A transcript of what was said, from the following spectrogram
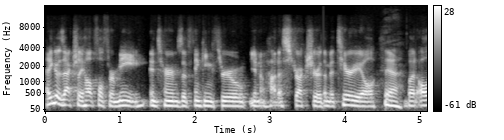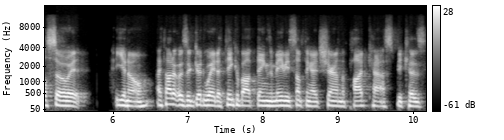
I think it was actually helpful for me in terms of thinking through, you know, how to structure the material. Yeah. But also it, you know, I thought it was a good way to think about things and maybe something I'd share on the podcast because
